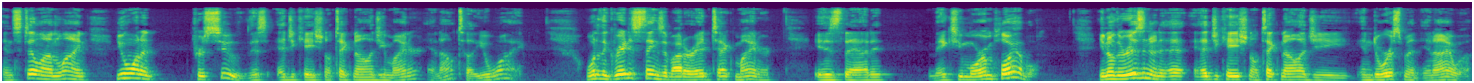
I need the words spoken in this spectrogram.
and still online, you'll want to pursue this educational technology minor, and I'll tell you why. One of the greatest things about our EdTech minor is that it makes you more employable. You know, there isn't an educational technology endorsement in Iowa,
